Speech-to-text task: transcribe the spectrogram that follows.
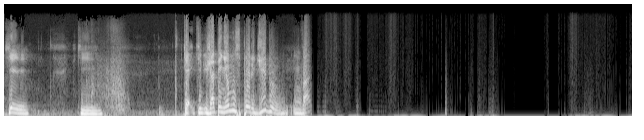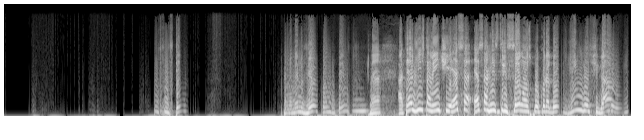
que, que, que, que já tenhamos perdido em vários. sistema pelo menos eu quando penso, né? Até justamente essa essa restrição aos procuradores de investigar e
